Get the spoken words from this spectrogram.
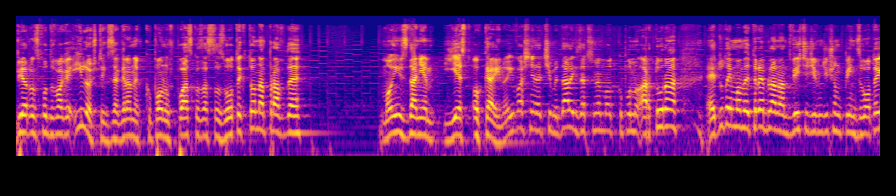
biorąc pod uwagę ilość tych zagranych kuponów płasko za 100 zł, to naprawdę Moim zdaniem jest ok. No i właśnie lecimy dalej, zaczynamy od kuponu Artura. E, tutaj mamy trebla na 295 zł.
